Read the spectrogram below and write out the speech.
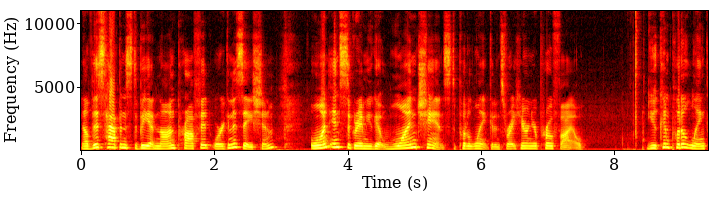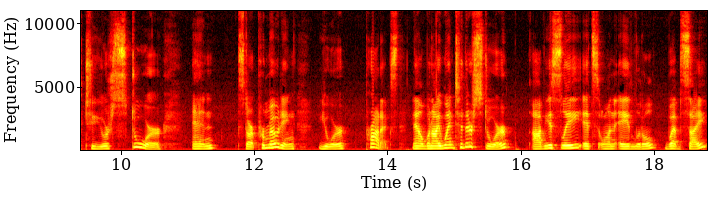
Now this happens to be a nonprofit organization. On instagram you get one chance to put a link and it's right here in your profile. You can put a link to your store and start promoting your products. Now when i went to their store Obviously, it's on a little website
